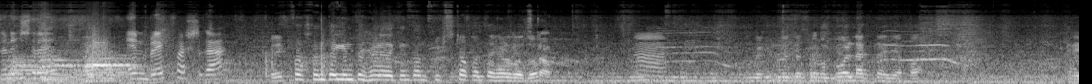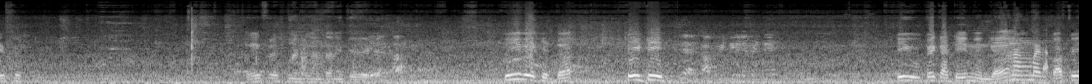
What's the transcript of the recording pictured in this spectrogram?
ಗಣೇಶ್ರೇ ಏನು ಬ್ರೇಕ್ಫಾಸ್ಟ್ಗ ಬ್ರೇಕ್ಫಾಸ್ಟ್ ಅಂತಗಿಂತ ಹೇಳೋದಕ್ಕಿಂತ ಒಂದು ಫಿಕ್ಸ್ ಸ್ಟಾಪ್ ಅಂತ ಹೇಳ್ಬೋದು. ಬೆಂಗಳೂರಿಂದ ಸ್ವಲ್ಪ ಕೋಲ್ಡ್ ಆಗ್ತಾ ಇದೆಯಪ್ಪ. ರಿಫ್ರೆಶ್ ರಿಫ್ರೆಶ್ಮೆಂಟ್ ಅಂತ ನಿಂತಿದ್ದೀವಿ ಟೀ ಬೇಕಿತ್ತು? ಟೀ ಟೀ ಟೀ ಬೇಕಾ ಟೀ ನಿಮಗೆ. ಕಾಫಿ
